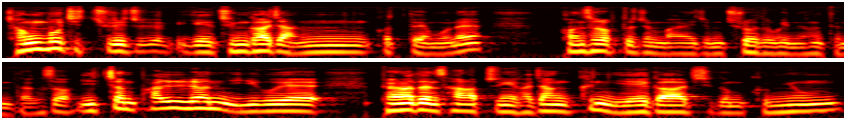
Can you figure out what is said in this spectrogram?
정부 지출이 이게 증가하지 않는 것 때문에 건설업도 좀 많이 좀 줄어들고 있는 상태입니다. 그래서 2008년 이후에 변화된 산업 중에 가장 큰 예가 지금 금융,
